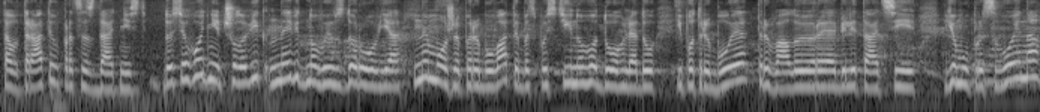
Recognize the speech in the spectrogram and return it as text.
та втратив працездатність. До сьогодні чоловік не відновив здоров'я, не може перебувати без постійного догляду і потребує тривалої реабілітації. Йому присвоєна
